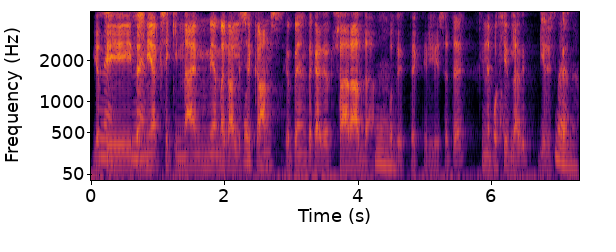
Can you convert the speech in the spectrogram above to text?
Γιατί Ναι, η ναι. ταινία ξεκινάει με μια μεγάλη σεκάνς η οποία είναι δεκαετία του 40, υποτίθεται εκτιλήσεται. Την εποχή δηλαδή γυρίστηκε. ναι, ναι.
